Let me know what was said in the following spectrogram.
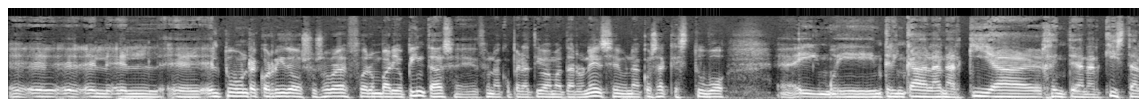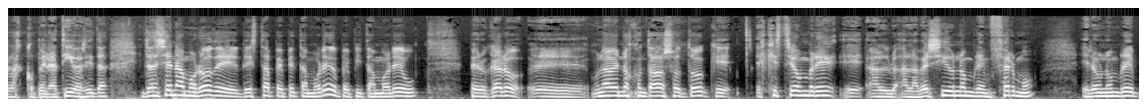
eh, él, eh, él, tuvo un recorrido, sus obras fueron variopintas, eh, es una cooperativa mataronense, una cosa que estuvo muy intrincada la anarquía, gente anarquista, las cooperativas y tal. Entonces se enamoró de, esta Pepeta Moreu, Pepita Moreu, pero claro, una vez nos contaba Soto que es que este hombre, al, haber sido un hombre enfermo, era un hombre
